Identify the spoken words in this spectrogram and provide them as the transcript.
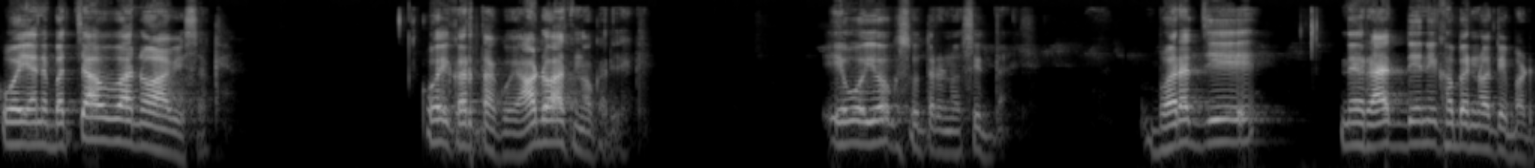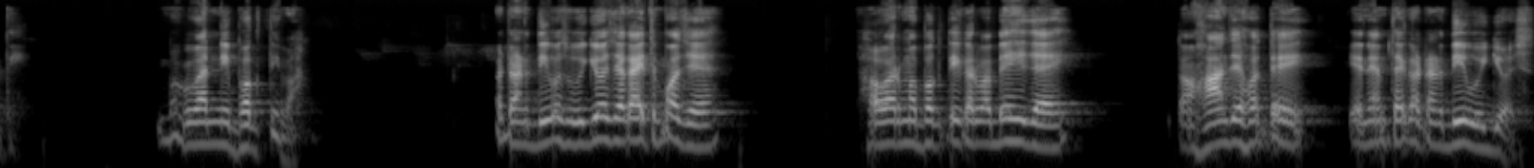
કોઈ એને બચાવવા ન આવી શકે. કોઈ કરતા કોઈ આડો હાથ ન કરી શકે. એવો યોગ સૂત્રનો સિદ્ધાંત છે. ભરતજી ને રાતદીની ખબર નહોતી પડતી. ભગવાનની ભક્તિમાં. અટાણ દિવસ ઉગ્યો છે કાંઈથમો છે. સવારમાં ભક્તિ કરવા બેસી જાય. તો હાંજે હોતે એને એમ થાય કે અટાણ દીવ ઉગ્યો છે.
